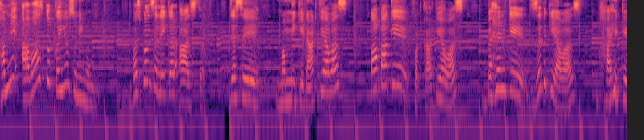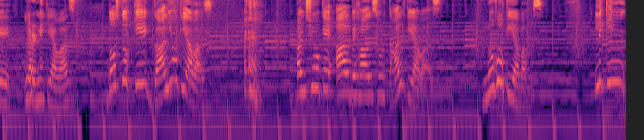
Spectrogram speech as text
हमने आवाज़ तो कईयों सुनी होंगी, बचपन से लेकर आज तक। जैसे मम्मी के डांट की आवाज़, पापा के फटकार की आवाज़, बहन के जिद की आवाज़, भाई के लड़ने की आवाज़, दोस्तों की गालियों की आवाज़, पंछियों के आल बेहाल सुरताल की आवाज़, लोगों की आवाज़। लेकिन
